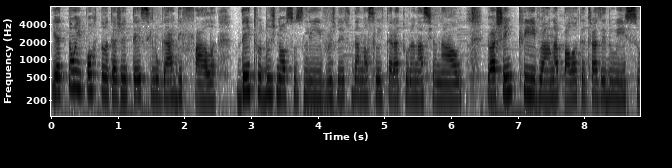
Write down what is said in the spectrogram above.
e é tão importante a gente ter esse lugar de fala dentro dos nossos livros, dentro da nossa literatura nacional. Eu achei incrível a Ana Paula ter trazido isso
